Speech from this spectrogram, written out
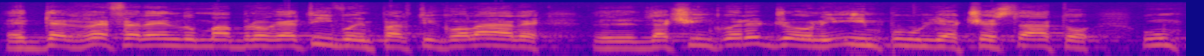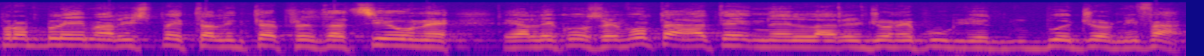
e del referendum abrogativo, in particolare eh, da cinque regioni, in Puglia c'è stato un problema rispetto all'interpretazione e alle cose votate nella regione Puglia due giorni fa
